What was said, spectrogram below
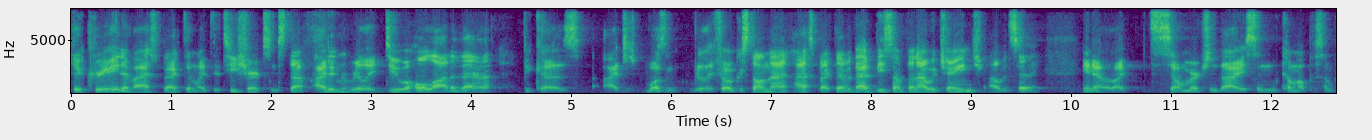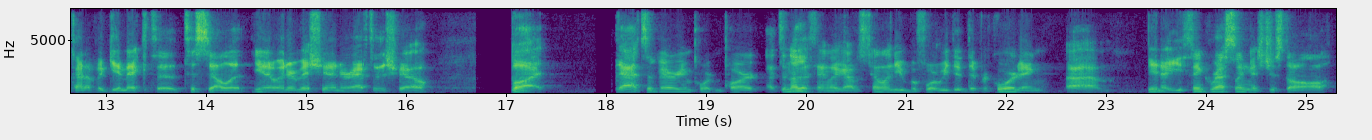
the creative aspect and like the t-shirts and stuff, I didn't really do a whole lot of that because I just wasn't really focused on that aspect of it. That'd be something I would change, I would say. You know, like sell merchandise and come up with some kind of a gimmick to to sell it, you know, intermission or after the show. But that's a very important part. That's another thing. Like I was telling you before we did the recording, um, you know, you think wrestling is just all,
